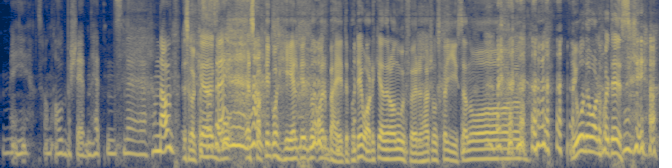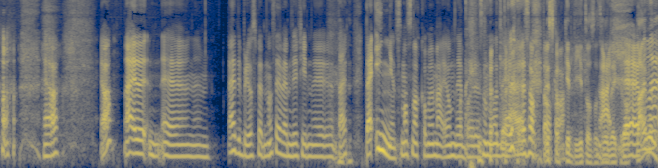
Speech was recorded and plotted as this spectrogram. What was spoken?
Med sånn all beskjedenhetens navn. Jeg skal, ikke gå, jeg skal ikke gå helt inn med Arbeiderpartiet. Var det ikke en eller annen ordfører her som skal gi seg noe Jo, det var det faktisk. Ja. ja. ja. Nei, øh, Nei, Det blir jo spennende å se hvem de finner der. Det er ingen som har snakka med meg om det, bare sånn at det er sagt. Vi skal ikke dit også, Nei, det, Nei, men,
